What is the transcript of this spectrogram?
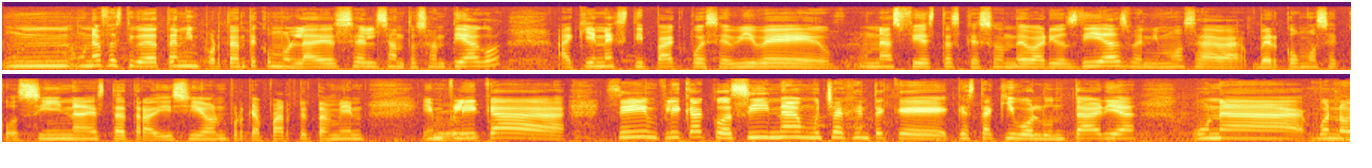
una festividad tan importante como la es el Santo Santiago. Aquí en Extipac pues se vive unas fiestas que son de varios días, venimos a ver cómo se cocina esta tradición, porque aparte también implica, sí, implica cocina, mucha gente que, que está aquí voluntaria, una, bueno,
